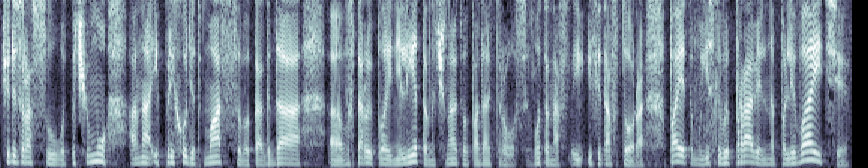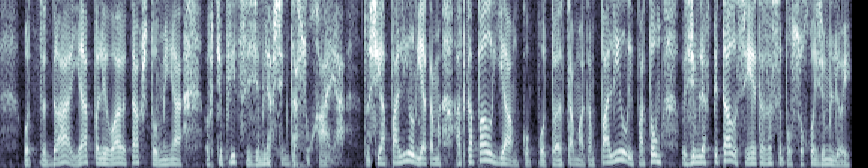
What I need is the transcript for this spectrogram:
через росу. Вот почему она и приходит массово, когда э, во второй половине лета начинают выпадать росы. Вот она и фитофтора. Поэтому, если вы правильно поливаете, вот да, я поливаю так, что у меня в теплице земля всегда сухая то есть я полил, я там откопал ямку под э, томатом, полил, и потом земля впиталась, и я это засыпал сухой землей.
